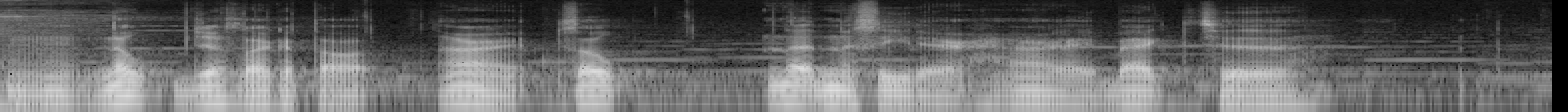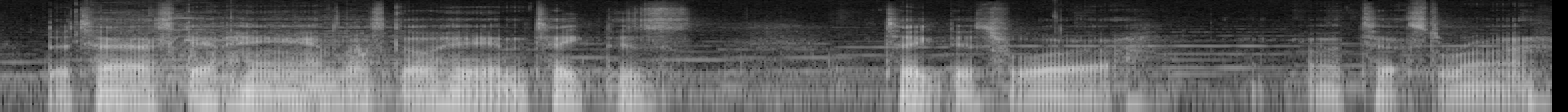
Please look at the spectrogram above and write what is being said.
Mm, nope, just like I thought. All right, so nothing to see there. All right, back to the task at hand. Let's go ahead and take this, take this for a test run.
